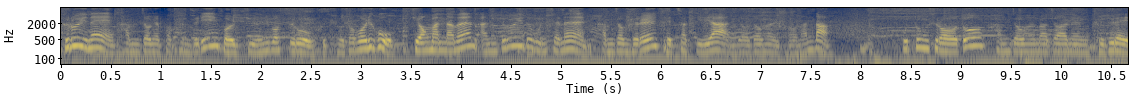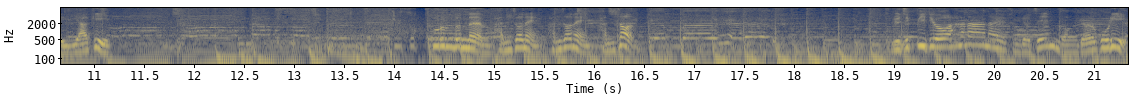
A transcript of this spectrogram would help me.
그로 인해 감정의 파편들이 멀티 유니버스로 흩어져 버리고 기억만 남은 안드로이드 본체는 감정들을 되찾기 위한 여정을 떠난다. 고통스러워도 감정을 마주하는 그들의 이야기. 소름 돋는 반전의 반전의 반전 뮤직비디오 하나하나에 숨겨진 연결고리.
